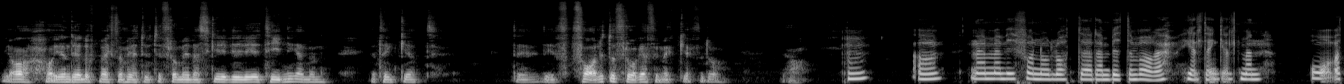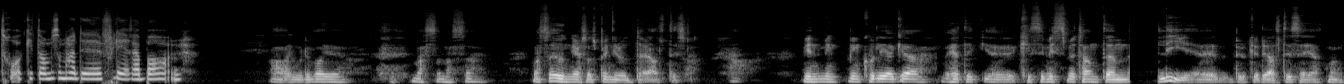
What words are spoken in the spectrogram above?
jag har ju en del uppmärksamhet utifrån mina skriverier i tidningen, men jag tänker att det, det är farligt att fråga för mycket, för då... Ja, Mm. Ja, nej men vi får nog låta den biten vara, helt enkelt. Men åh, vad tråkigt. De som hade flera barn. Ja, jo, det var ju massa, massa, massa ungar som springer runt där alltid så. Min, min, min kollega, vad heter eh, kissimissmutanten Li, eh, brukade ju alltid säga att man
